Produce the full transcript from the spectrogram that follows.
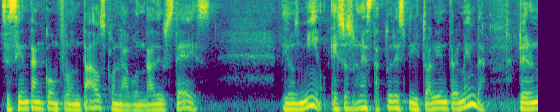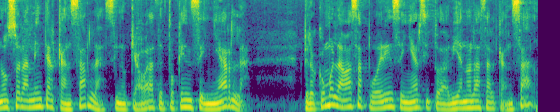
se sientan confrontados con la bondad de ustedes. Dios mío, eso es una estatura espiritual bien tremenda, pero no solamente alcanzarla, sino que ahora te toca enseñarla pero ¿cómo la vas a poder enseñar si todavía no la has alcanzado?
